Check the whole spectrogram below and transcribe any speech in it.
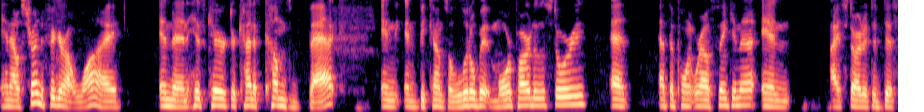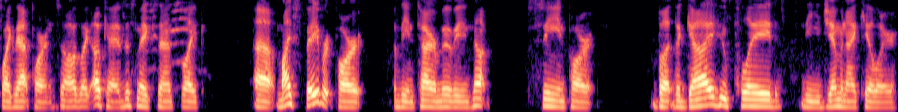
and I was trying to figure out why. And then his character kind of comes back and and becomes a little bit more part of the story at at the point where I was thinking that, and I started to dislike that part. And so I was like, okay, this makes sense. Like, uh, my favorite part of the entire movie, not scene part, but the guy who played the Gemini killer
